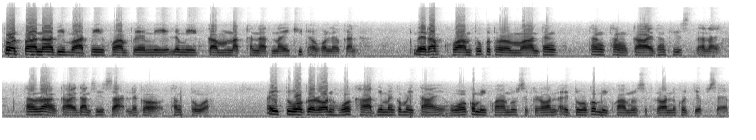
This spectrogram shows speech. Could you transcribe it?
โทษปานาติบาตมีความเป็นมีและมีกรรมหนักขนาดไหนคิดเอาก็แล้วกัน ได้รับความทุกข์ทรมานทั้ง ทั้งทางกายทั้งที่อะไรทั้งร่างกายด้านศีรษะแล้วก็ทั้งตัว ไอ้ตัวก็ร้อนหัวขาดนี่มันก็ไม่ตาย หัวก็มีความรู้สึกร้อน ไอ้ตัวก็มีความรู้สึกร้อนแล้วก็เจ็บแสบ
